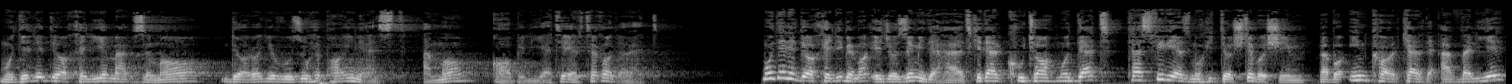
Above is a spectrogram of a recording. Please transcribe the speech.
مدل داخلی مغز ما دارای وضوح پایین است اما قابلیت ارتقا دارد مدل داخلی به ما اجازه می دهد که در کوتاه مدت تصویری از محیط داشته باشیم و با این کارکرد اولیه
